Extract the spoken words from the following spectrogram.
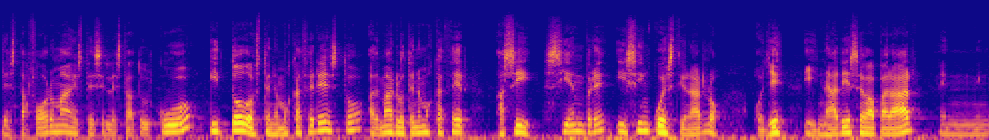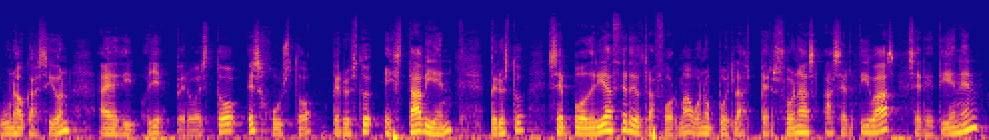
de esta forma, este es el status quo y todos tenemos que hacer esto, además lo tenemos que hacer así, siempre y sin cuestionarlo. Oye, y nadie se va a parar en ninguna ocasión a decir, oye, pero esto es justo, pero esto está bien, pero esto se podría hacer de otra forma. Bueno, pues las personas asertivas se detienen,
